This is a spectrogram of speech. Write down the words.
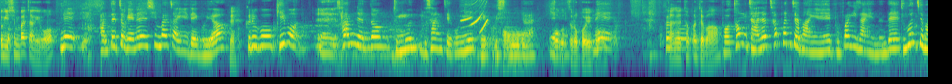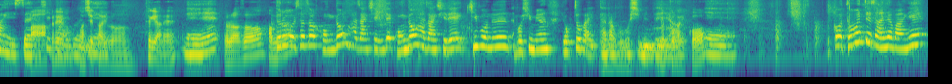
여기 신발장이고. 네, 반대쪽에는 신발장이 되고요. 네. 그리고 기본 예, 3년동 중문 무상 제공이 되고 있습니다. 예. 어, 고급스러워 보이고. 네. 자녀 첫 번째 방. 보통 자녀 첫 번째 방에 붙박이장이 있는데 두 번째 방에 있어요. 아, 그래요? 타입은. 아, C 예. 타입은. 특이하네. 네. 하면 들어오셔서 공동 화장실인데 공동 화장실에 기본은 보시면 욕조가 있다라고 보시면 돼요. 욕조가 있고. 예. 그 두 번째 자녀 방에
